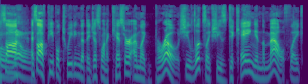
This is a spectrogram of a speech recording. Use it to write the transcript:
Oh, saw no. I saw people tweeting that they just want to kiss her. I'm like, bro, she looks like she's decaying in the mouth. Like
